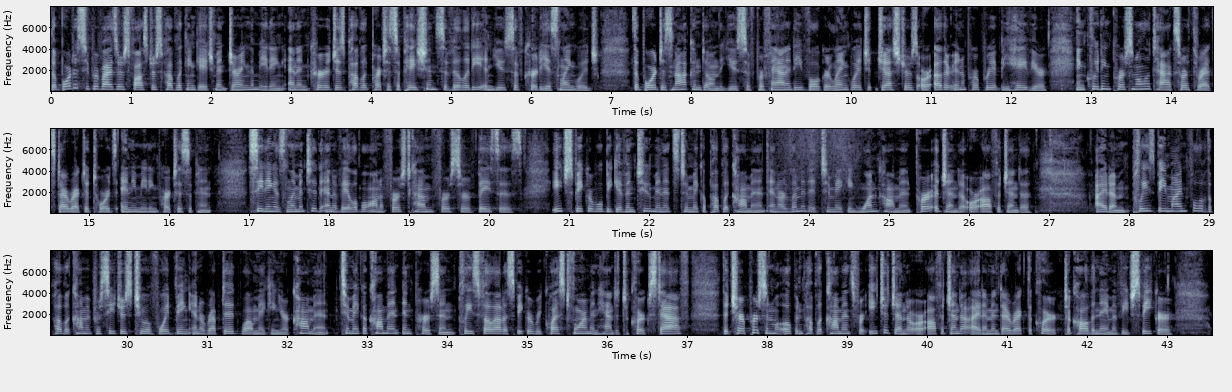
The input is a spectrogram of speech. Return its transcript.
The Board of Supervisors fosters public engagement during the meeting and encourages public participation, civility, and use of courteous language. The Board does not condone the use of profanity, vulgar language, gestures, or other inappropriate behavior, including personal attacks or threats directed towards any meeting participant. Seating is limited and available on a first come, first served basis. Each speaker will be given two minutes to make a public comment and are limited to making one comment per agenda or off agenda item. Please be mindful of the public comment procedures to avoid being interrupted while making your comment. To make a comment in person, please fill out a speaker request form and hand it to clerk staff. The chairperson will open public comments for each agenda or off agenda item and direct the clerk to call the name of each speaker.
